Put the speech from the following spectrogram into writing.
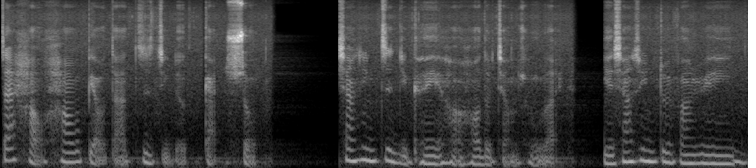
再好好表达自己的感受，相信自己可以好好的讲出来，也相信对方愿意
